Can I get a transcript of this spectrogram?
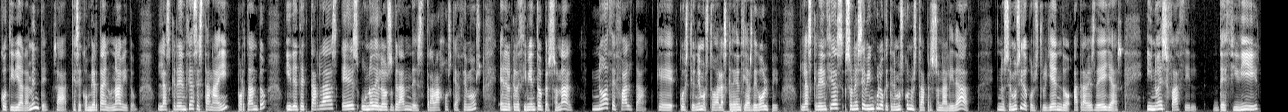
cotidianamente, o sea, que se convierta en un hábito. Las creencias están ahí, por tanto, y detectarlas es uno de los grandes trabajos que hacemos en el crecimiento personal. No hace falta que cuestionemos todas las creencias de golpe. Las creencias son ese vínculo que tenemos con nuestra personalidad. Nos hemos ido construyendo a través de ellas y no es fácil decidir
